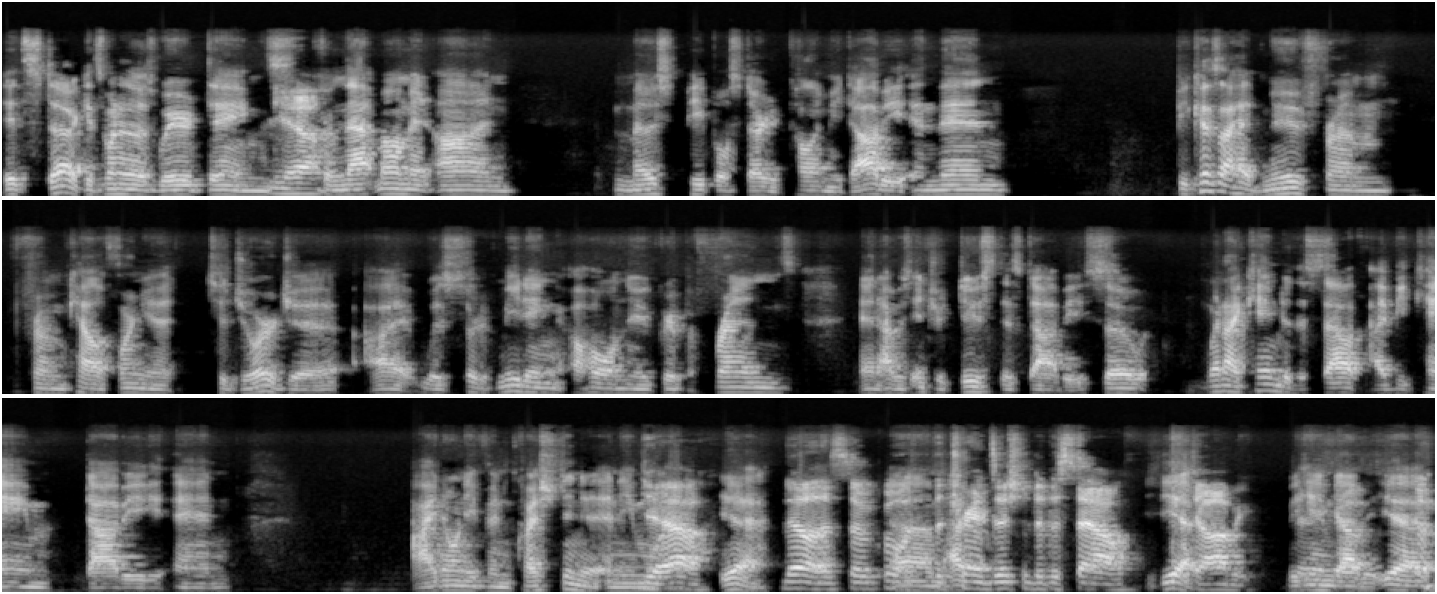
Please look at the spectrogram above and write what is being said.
it stuck. It's one of those weird things. Yeah. From that moment on, most people started calling me Dobby, and then because I had moved from from California to Georgia, I was sort of meeting a whole new group of friends, and I was introduced as Dobby. So when I came to the South, I became Dobby, and I don't even question it anymore. Yeah. yeah, No, that's so cool. Um, the I- transition to the South. yeah. Dobby. Became. Dobby. Yeah,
